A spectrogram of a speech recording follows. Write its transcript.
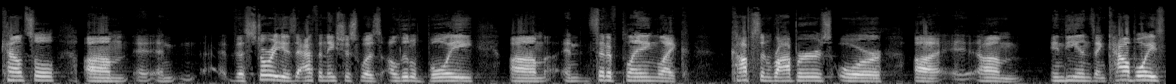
council. Um, and, and, the story is Athanasius was a little boy, um, and instead of playing like cops and robbers or uh, um, Indians and cowboys.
